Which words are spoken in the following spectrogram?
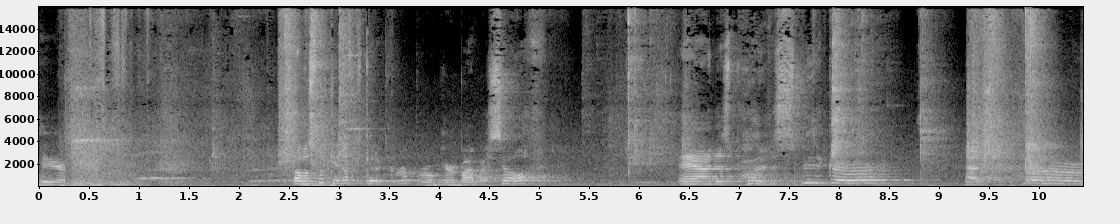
here. I was lucky enough to get a grip room here by myself. And as part of the speaker, the printer,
